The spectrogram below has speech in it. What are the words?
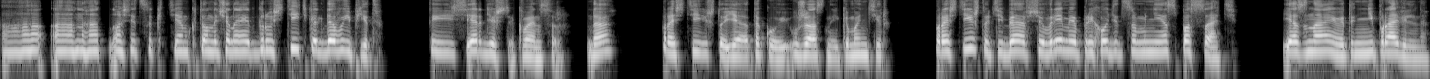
а, она относится к тем, кто начинает грустить, когда выпьет. Ты сердишься, Квенсер, да? Прости, что я такой ужасный командир. Прости, что тебя все время приходится мне спасать. Я знаю, это неправильно.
